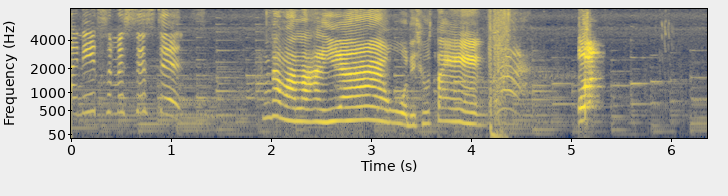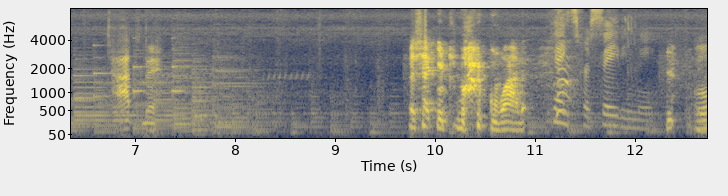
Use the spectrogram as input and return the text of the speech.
I, I need some assistance. มึงทำอะไรอะโอ้ดิชูแตกโอ๊ยชัดเลยไม่ใช่กูกูว่าเลย Thanks for saving me. โอ้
